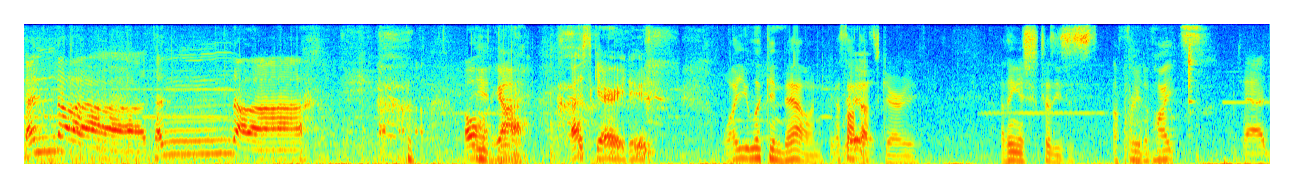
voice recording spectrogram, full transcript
Ten dollar, oh my god, that's scary, dude. Why are you looking down? That's not that scary. I think it's just because he's just afraid of heights. Tad.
